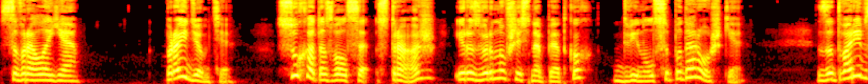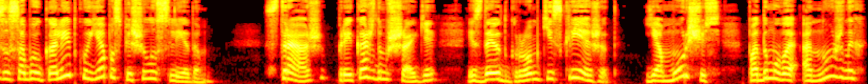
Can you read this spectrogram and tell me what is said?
соврала я. Пройдемте. Сухо отозвался страж и, развернувшись на пятках, двинулся по дорожке. Затворив за собой калитку, я поспешила следом. Страж при каждом шаге издает громкий скрежет. Я морщусь, подумывая о нужных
